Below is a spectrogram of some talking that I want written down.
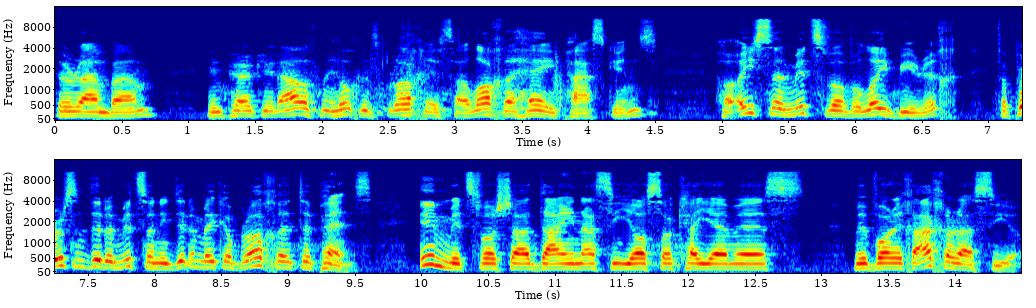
The Rambam in Perikid Aleph Mehilchis Brachis Halacha Hey Paskins Ha'isa Mitzvah V'loy Birich. If a person did a mitzvah and he didn't make a bracha, it depends. Im mitzvah shadayin asiyasa kayemes mevarich achar asiyah.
